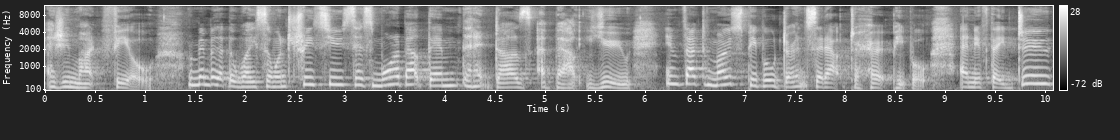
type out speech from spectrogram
as you might feel. Remember that the way someone treats you says more about them than it does about you. In fact, most people don't set out to hurt people. And if they do,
